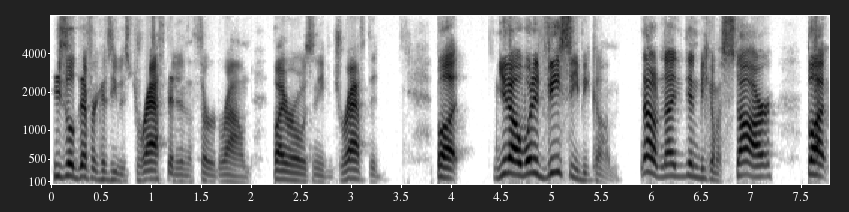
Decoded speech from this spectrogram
he's a little different because he was drafted in the third round. Biro wasn't even drafted. But, you know, what did Vesey become? No, no, he didn't become a star, but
